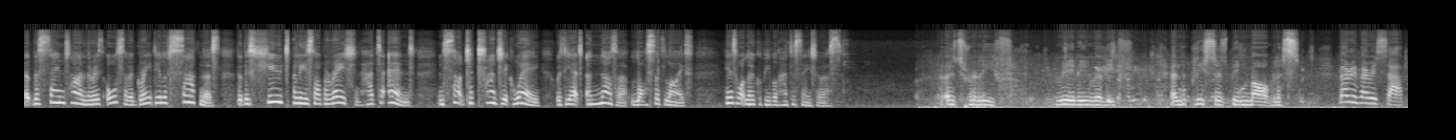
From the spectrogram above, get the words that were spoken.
At the same time, there is also a great deal of sadness that this huge police operation had to end in such a tragic way with yet another loss of life. Here's what local people had to say to us. It's relief, really relief. And the police has been marvellous. Very, very sad.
